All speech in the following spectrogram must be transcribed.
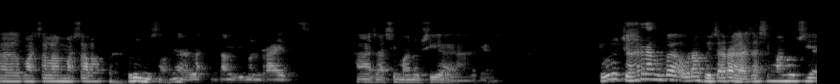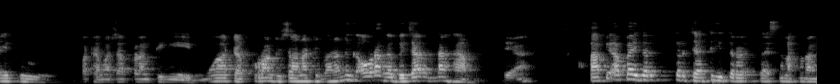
eh, masalah-masalah baru misalnya adalah tentang human rights, hak asasi manusia. Ya. Dulu jarang mbak orang bicara hak asasi manusia itu pada masa perang dingin. Mau ada perang di sana di mana nih orang nggak bicara tentang HAM. Ya. Tapi apa yang terjadi setelah perang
